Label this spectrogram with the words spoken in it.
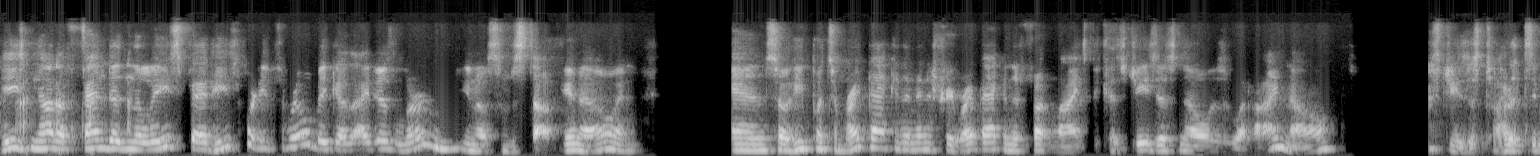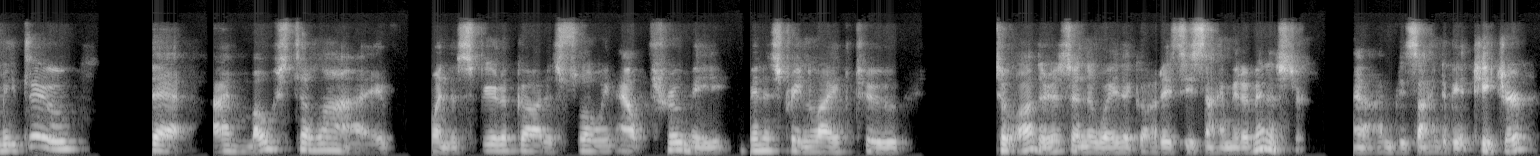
he's not offended in the least bit. He's pretty thrilled because I just learned, you know, some stuff, you know, and and so he puts him right back in the ministry, right back in the front lines because Jesus knows what I know. Jesus taught it to me too, that I'm most alive when the Spirit of God is flowing out through me, ministering life to to others in the way that God has designed me to minister. And I'm designed to be a teacher.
